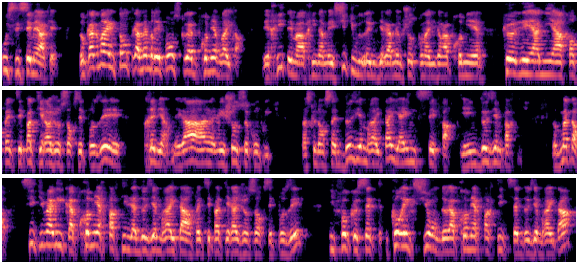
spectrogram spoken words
ou si c'est Meaket. Donc Agma, elle tente la même réponse que la première Braïta. Les et. Mais si tu voudrais me dire la même chose qu'on a dit dans la première, que les Aniach, en fait, c'est pas tirage au sort, c'est posé, très bien. Mais là, les choses se compliquent. Parce que dans cette deuxième Braïta, il y a une Sefa, il y a une deuxième partie. Donc maintenant, si tu m'as dit que la première partie de la deuxième braïta, en fait, c'est pas tirage au sort, c'est posé, il faut que cette correction de la première partie de cette deuxième braïta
